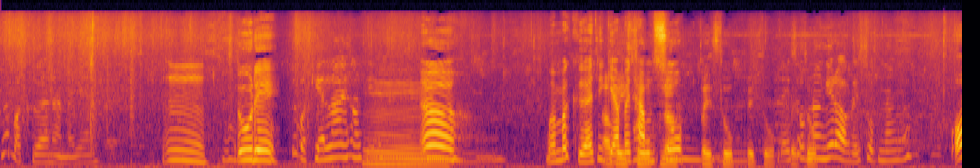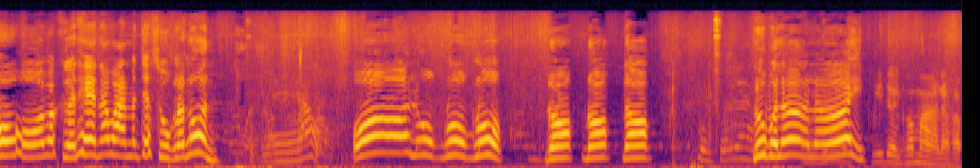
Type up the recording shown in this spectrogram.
คือมะเขือนั่นนะยังอืม ดูดิ คือบ่เขียนไล่เขาสิอืมเออ เหมือนมะเขือที่แกเอาไปทำซุปเนอะไปซุปไปซุปได้ไปซุปซุปนึงนี่ดอกได้ซุปนึงเนาะโอ้โหมะเขือเทศนะวันมันจะสุกแล้วนู่น แล้ว โอ้ลูกลูกลูกดกดกดกลูกเบลอเลย ที่เดินเข้ามานะครับ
